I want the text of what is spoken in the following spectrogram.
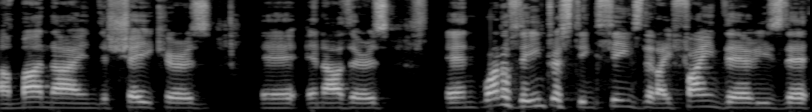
Amana and the Shakers. Uh, and others. And one of the interesting things that I find there is that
